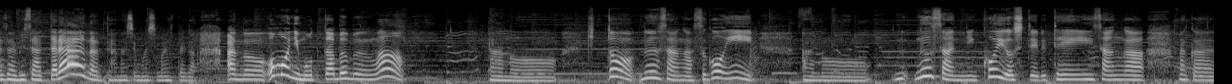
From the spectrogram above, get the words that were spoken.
あさみさんったらなんて話もしましたが。あの主に持った部分はあのきっとヌーさんがすごいあのヌーさんに恋をしている店員さんがなんか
